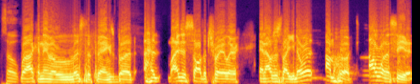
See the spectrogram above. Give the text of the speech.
So Well, I can name a list of things, but I, I just saw the trailer and I was just like, you know what? I'm hooked. I want to see it.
